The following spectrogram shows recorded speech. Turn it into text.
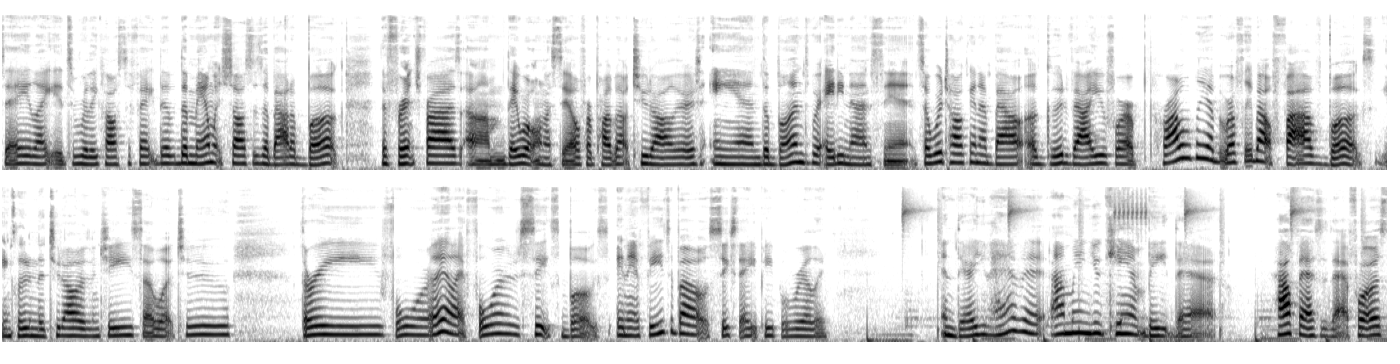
say like it's really cost effective, the manwich sauce is about a buck. The French fries, um, they were on a sale for probably about two dollars, and the buns were eighty nine cents. So we're talking about a good value for probably roughly about five bucks, including the two dollars in cheese. So what two? three, four, they're like four to six bucks. And it feeds about six to eight people, really. And there you have it. I mean, you can't beat that. How fast is that for us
